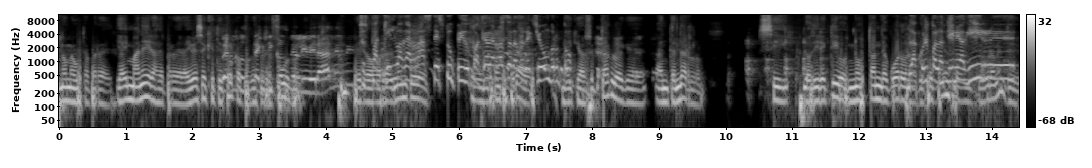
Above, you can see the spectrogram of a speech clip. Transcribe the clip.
No me gusta perder. Y hay maneras de perder. Hay veces que te toca porque esto es el fútbol. Pero ¿para qué lo realmente agarraste, estúpido? ¿Para eh, qué no agarraste la esperaba. selección, hay bruto? que aceptarlo, hay que entenderlo. Si los directivos no están de acuerdo en La lo que yo culpa la pienso, tiene Aguirre, seguramente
